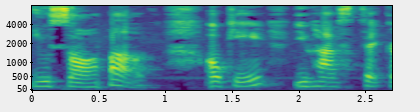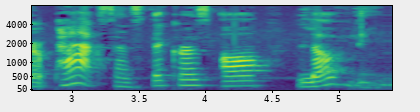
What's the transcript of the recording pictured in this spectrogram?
you saw above. Okay, you have sticker packs and stickers are lovely.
